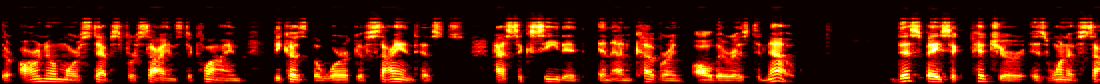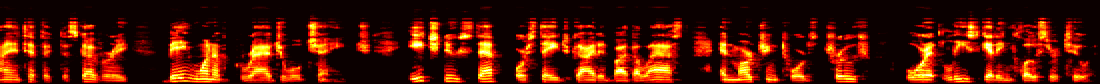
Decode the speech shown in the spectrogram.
there are no more steps for science to climb because the work of scientists has succeeded in uncovering all there is to know. This basic picture is one of scientific discovery being one of gradual change, each new step or stage guided by the last and marching towards truth or at least getting closer to it.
